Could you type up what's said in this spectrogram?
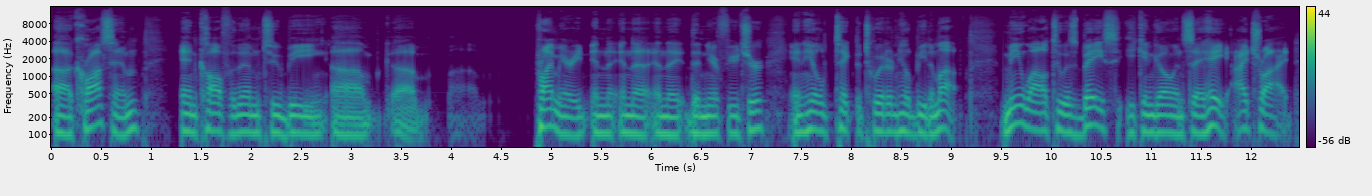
uh, cross him and call for them to be um, uh, primaried in the in the in the, the near future, and he'll take the Twitter and he'll beat him up. Meanwhile, to his base, he can go and say, "Hey, I tried."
